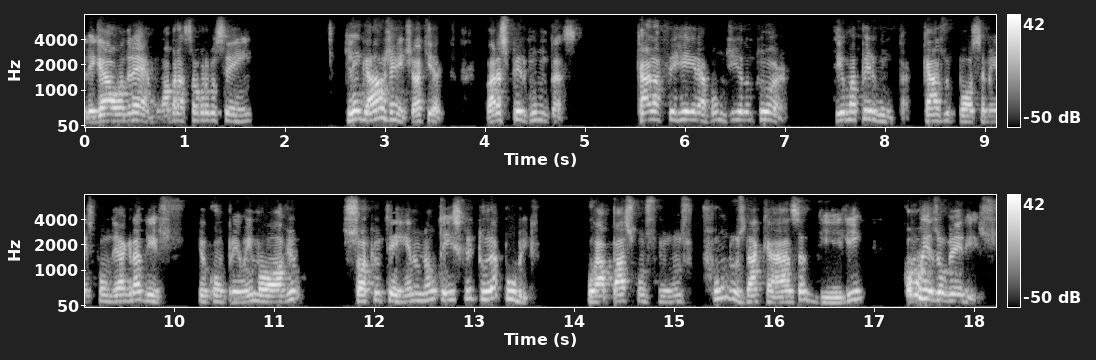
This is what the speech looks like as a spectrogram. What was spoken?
Legal, André. Um abração para você, hein? Que legal, gente. Aqui, várias perguntas. Carla Ferreira, bom dia, doutor. Tem uma pergunta. Caso possa me responder, agradeço. Eu comprei um imóvel, só que o terreno não tem escritura pública. O rapaz construiu nos fundos da casa dele. Como resolver isso?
